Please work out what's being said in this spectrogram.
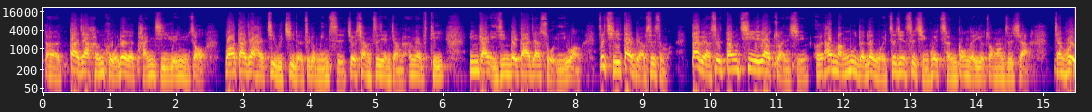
呃，大家很火热的谈及元宇宙，不知道大家还记不记得这个名词？就像之前讲的 NFT，应该已经被大家所遗忘。这其实代表是什么？代表是当企业要转型，而他盲目的认为这件事情会成功的一个状况之下，将会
